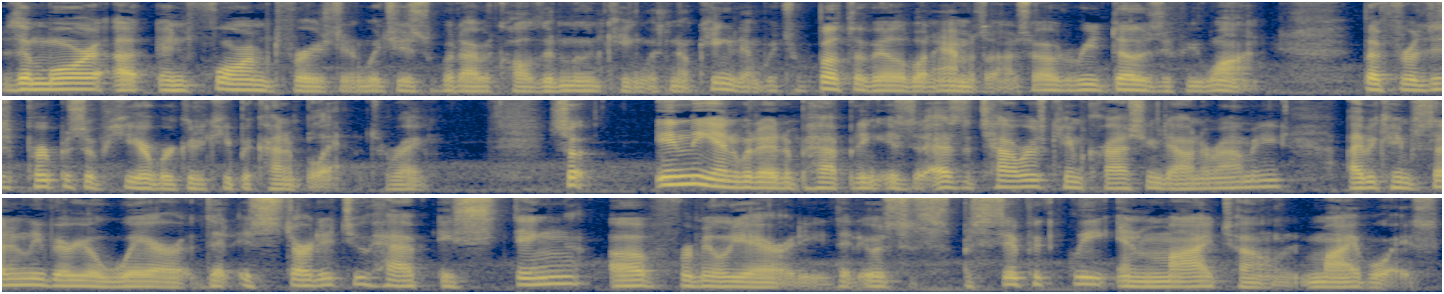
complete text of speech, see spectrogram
the more uh, informed version, which is what I would call the Moon King with No Kingdom, which are both available on Amazon. So I would read those if you want. But for this purpose of here, we're going to keep it kind of bland, right? So in the end, what ended up happening is that as the towers came crashing down around me, I became suddenly very aware that it started to have a sting of familiarity, that it was specifically in my tone, my voice.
